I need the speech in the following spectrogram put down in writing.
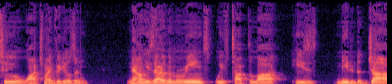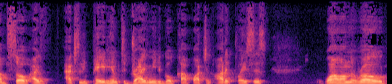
to watch my videos. And now he's out of the Marines. We've talked a lot. He's needed a job. So I've actually paid him to drive me to go cop watch and audit places. While on the road,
